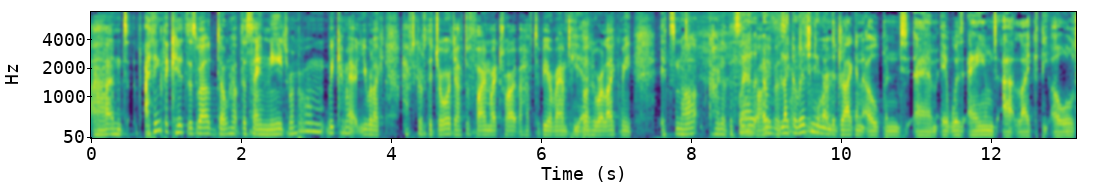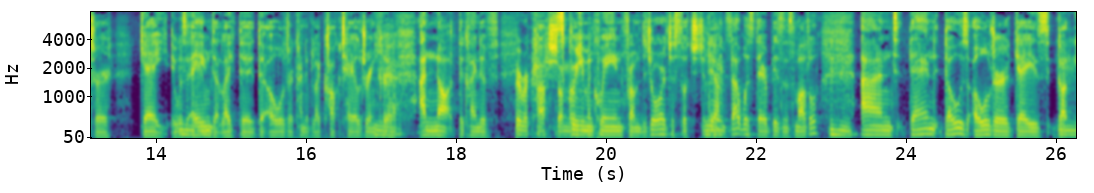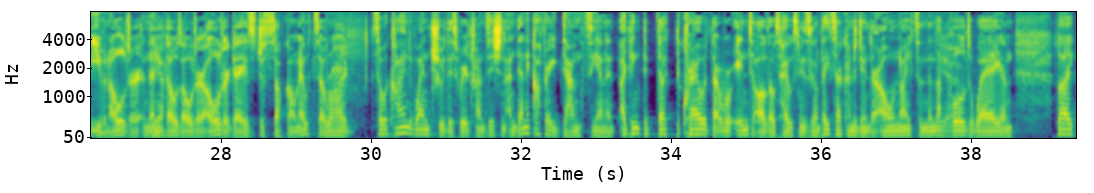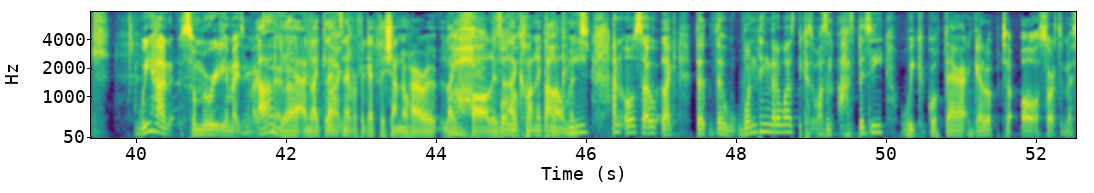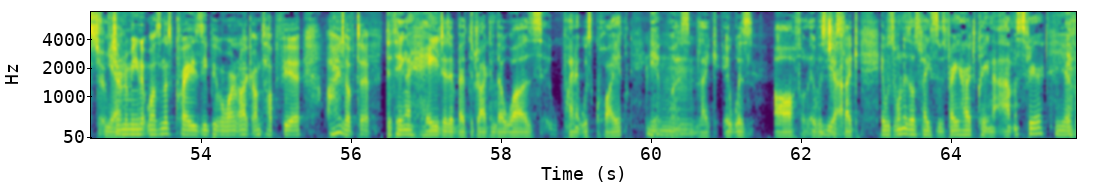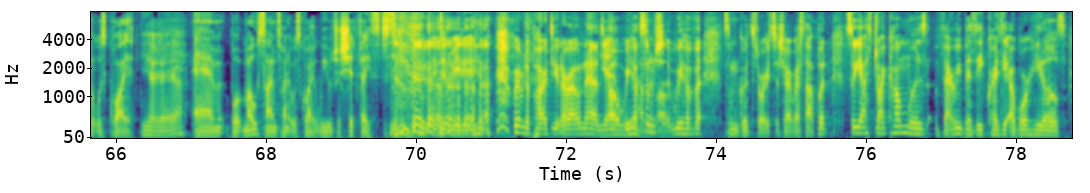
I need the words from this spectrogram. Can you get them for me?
And i think the kids as well don't have the same needs remember when we came out you were like i have to go to the george i have to find my tribe i have to be around people Yeah. who are like me. It's not kind of the same Well, vibe uh, as like originally when the Dragon opened, um, it was aimed at like the older gay. It was aimed at like the the older kind of like cocktail drinker, Mm. Yeah. and not the kind of Bit of cash screaming queen from the George as such. Do you know what I mean? That was their business model, Mm-hmm. and then those older gays got even older, and then Mm. Yeah. those older older gays just stopped going out. So Right. So it kind of went through this weird transition, and then it got very dancey. And it, I think the, the the crowd that were into all those house music, and they start kind of doing their own nights, and then that Yeah. pulled away. And like, We had some really amazing nights. Oh yeah, and like let's never forget the Shannon O'Hara like fall is an full of the iconic moment. And also, like the the one thing that it was because it wasn't as busy, we could go up there and get up to all sorts of mischief. Do you know what I mean? It wasn't as crazy. People weren't like on top of you. I loved it. The thing I hated about the dragon though was when it was quiet, it was mm. like it was awful. It was just. Yeah. like it was one of those places. It was very hard to create an atmosphere Yeah. if it was quiet. Yeah, yeah, yeah. Um, but most times when it was quiet, we were just shit faced. So it didn't really. We're having a party in our own head. Yeah, oh, we, have some sh- we have uh, some good stories to share about that. But so yes, DragCon was very busy, crazy. I wore heels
